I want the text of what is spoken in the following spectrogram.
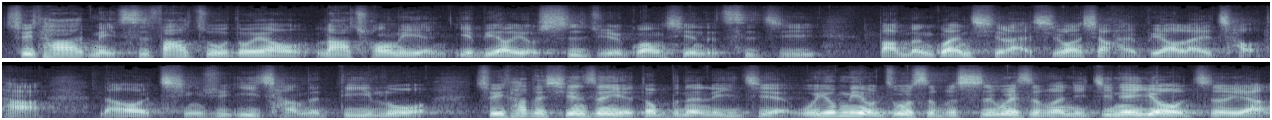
所以他每次发作都要拉窗帘，也不要有视觉光线的刺激，把门关起来，希望小孩不要来吵他，然后情绪异常的低落，所以他的先生也都不能理解，我又没有做什么事，为什么你今天又这样？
